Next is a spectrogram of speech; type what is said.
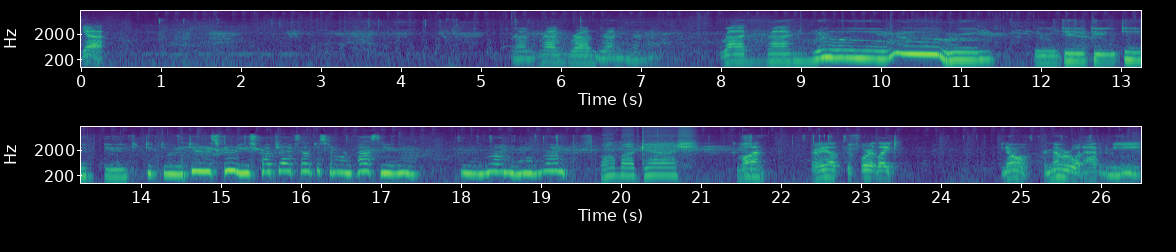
Yeah. Run, run, run, run, run, run. Run, run, roo, roo, roo. Do, do, do, do, do, do, do, do. Screw you, Scrapjacks. I'm just gonna run past you. Run, run, run. Oh my gosh. Come on. Hurry up before it, like... You know, remember what happened to me,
